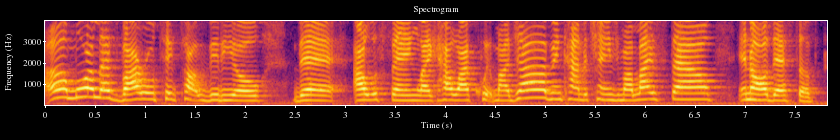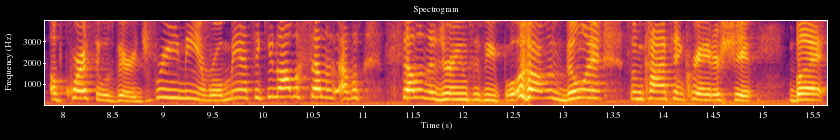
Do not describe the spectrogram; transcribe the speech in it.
a more or less viral TikTok video that I was saying like how I quit my job and kind of changed my lifestyle and all that stuff. Of course, it was very dreamy and romantic. You know, I was selling I was selling the dream to people. I was doing some content creator shit, but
